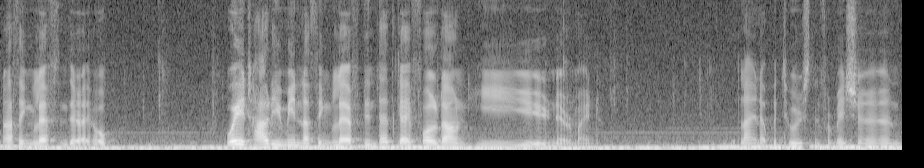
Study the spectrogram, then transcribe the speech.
Nothing left in there, I hope. Wait, how do you mean nothing left? Didn't that guy fall down here? Never mind. Lined up with tourist information.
